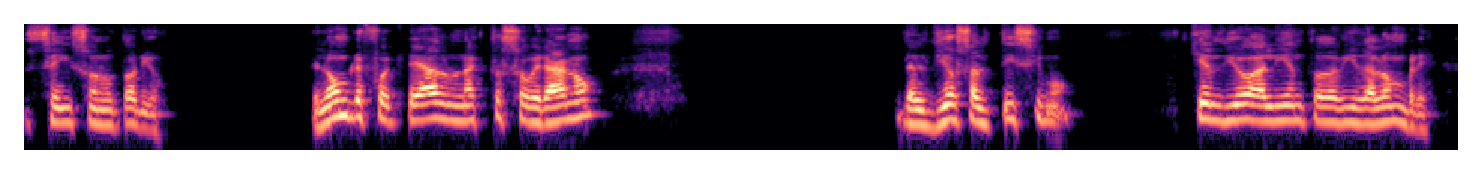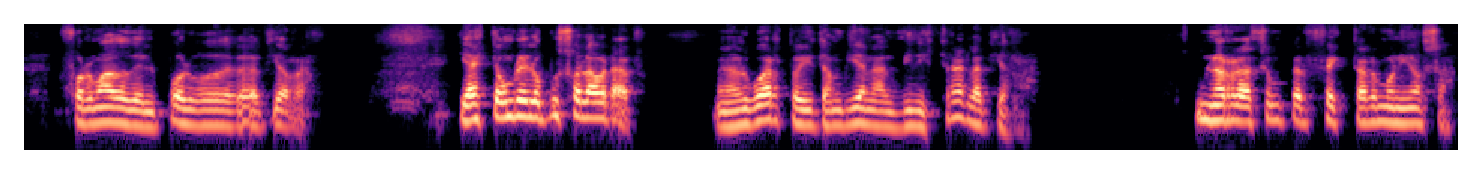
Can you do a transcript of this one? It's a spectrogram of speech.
se hizo notorio. El hombre fue creado en un acto soberano del Dios Altísimo, quien dio aliento de vida al hombre, formado del polvo de la tierra. Y a este hombre lo puso a labrar en el huerto y también a administrar la tierra. Una relación perfecta, armoniosa.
